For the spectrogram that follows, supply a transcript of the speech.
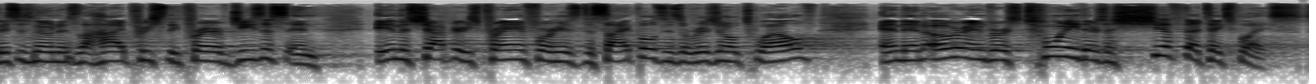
This is known as the high priestly prayer of Jesus. And in this chapter, he's praying for his disciples, his original 12. And then over in verse 20, there's a shift that takes place.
